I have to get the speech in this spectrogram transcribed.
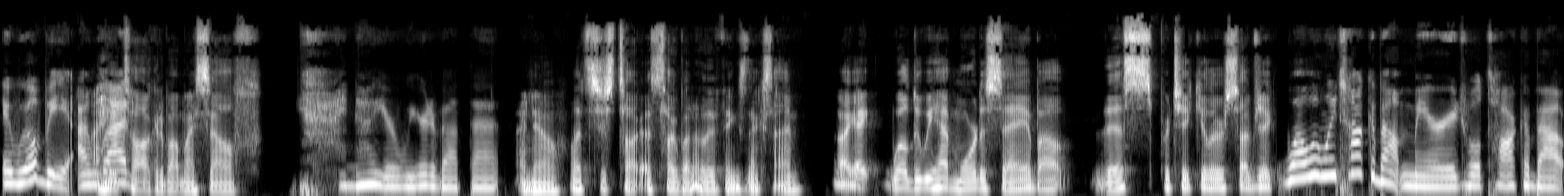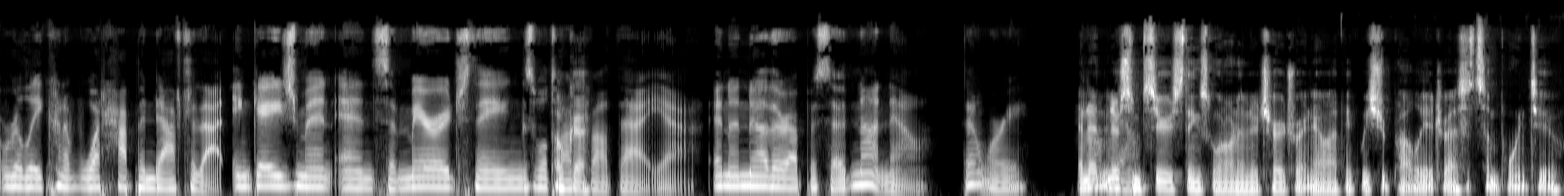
It will be. I'm I glad. hate talking about myself. I know you're weird about that. I know. Let's just talk. Let's talk about other things next time. Mm. Okay. Well, do we have more to say about this particular subject? Well, when we talk about marriage, we'll talk about really kind of what happened after that engagement and some marriage things. We'll talk Okay. about that. Yeah. In another episode. Not now. Don't worry. And Calm there's down. some serious things going on in the church right now. I think we should probably address at some point too.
